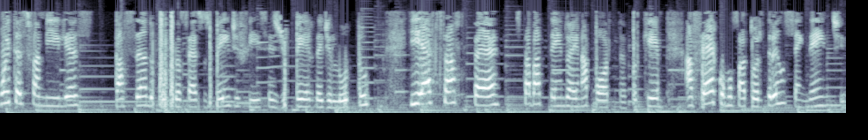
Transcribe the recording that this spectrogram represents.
muitas famílias passando por processos bem difíceis de perda e de luto. E essa fé está batendo aí na porta, porque a fé como fator transcendente,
